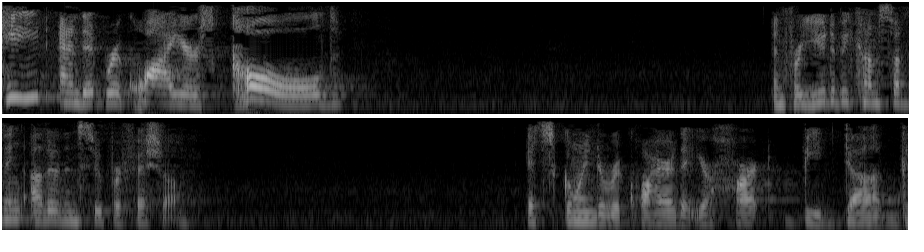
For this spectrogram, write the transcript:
heat and it requires cold and for you to become something other than superficial, it's going to require that your heart be dug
